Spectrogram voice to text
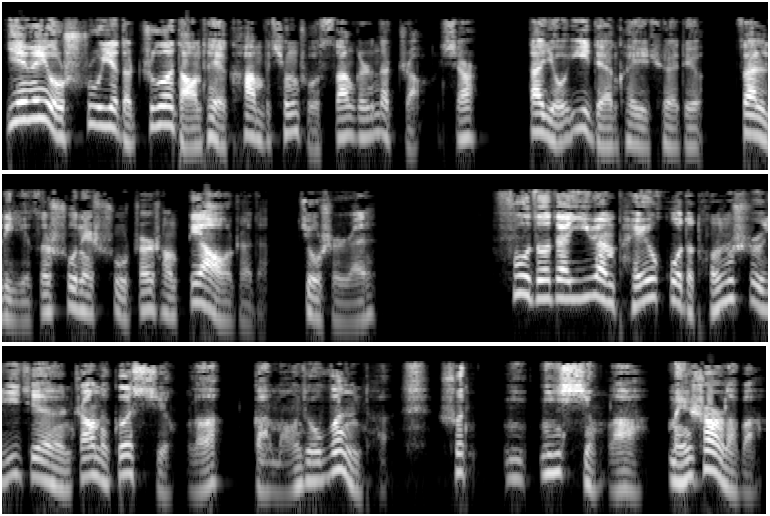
因为有树叶的遮挡，他也看不清楚三个人的长相，但有一点可以确定，在李子树那树枝上吊着的就是人。负责在医院陪护的同事一见张大哥醒了，赶忙就问他说：“你你醒了，没事了吧？”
